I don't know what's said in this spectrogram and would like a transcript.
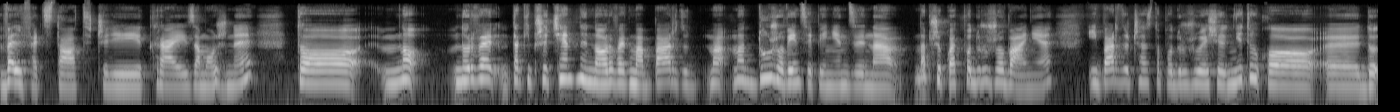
Welfärtsstat, czyli kraj zamożny, to no, Norwe taki przeciętny Norweg ma bardzo, ma, ma dużo więcej pieniędzy na na przykład podróżowanie i bardzo często podróżuje się nie tylko e, do,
